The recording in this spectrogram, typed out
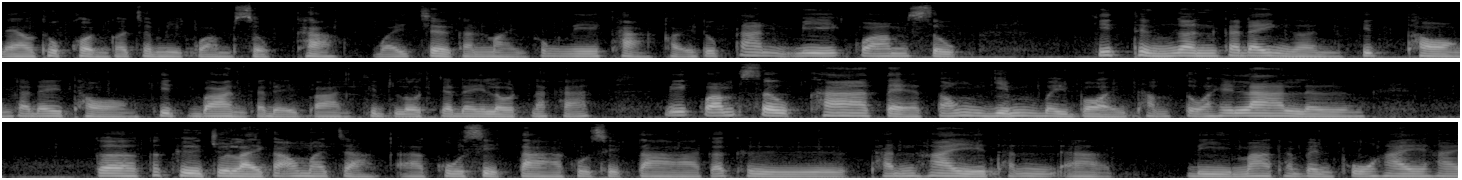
แล้วทุกคนก็จะมีความสุขค่ะ ไว้เจอกันใหม่พรุ่งนี้ค่ะ ขอให้ทุกท่านมีความสุข คิดถึงเงินก็ได้เงิน คิดทองก็ได้ทอง คิดบ้านก็ได้บ้าน คิดรถก็ได้รถนะคะ มีความสุขค่ะแต่ต้องยิ้มบ่อยๆทำตัวให้ล่าเริงก็ก็คือจุไลก็เอามาจากครูสิตาครูสิตาก็คือท่านให้ท่านดีมากท่านเป็นผู้ให้ให้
